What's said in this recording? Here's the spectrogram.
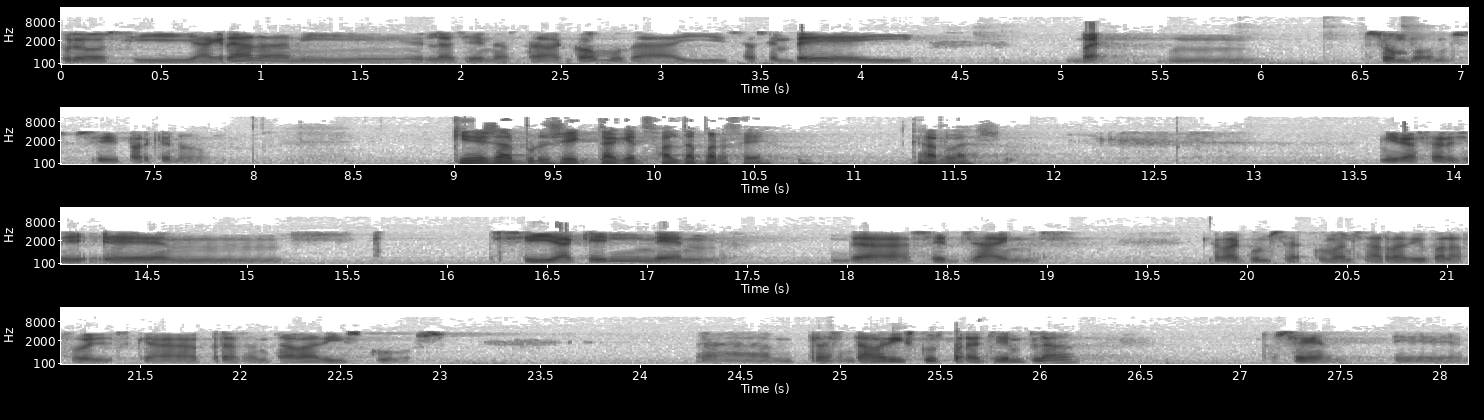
Però si agraden i la gent està còmoda i se sent bé i... Bé, mm, són bons, sí, per què no? Quin és el projecte que et falta per fer, Carles? Mira, Sergi, eh, si aquell nen de 16 anys que va començar a Ràdio Palafolls, que presentava discos, eh, presentava discos, per exemple, no sé, eh,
